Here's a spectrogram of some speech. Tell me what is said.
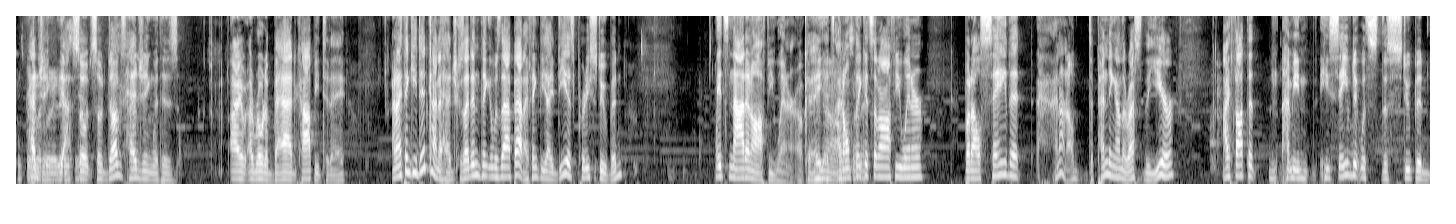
That's pretty much what hedging it yeah. is, so so doug's hedging with his I, I wrote a bad copy today. And i think he did kind of hedge because i didn't think it was that bad. I think the idea is pretty stupid. It's not an offie winner okay? No, it's, i don't it's think it's an offie winner but i'll say that i don't know depending on the rest of the year i thought that i mean he saved it with the stupid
